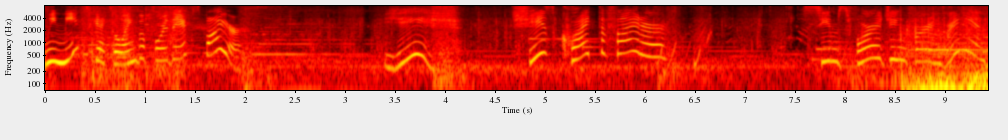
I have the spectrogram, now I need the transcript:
We need to get going before they expire. Yeesh. She's quite the fighter. Seems foraging for ingredients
